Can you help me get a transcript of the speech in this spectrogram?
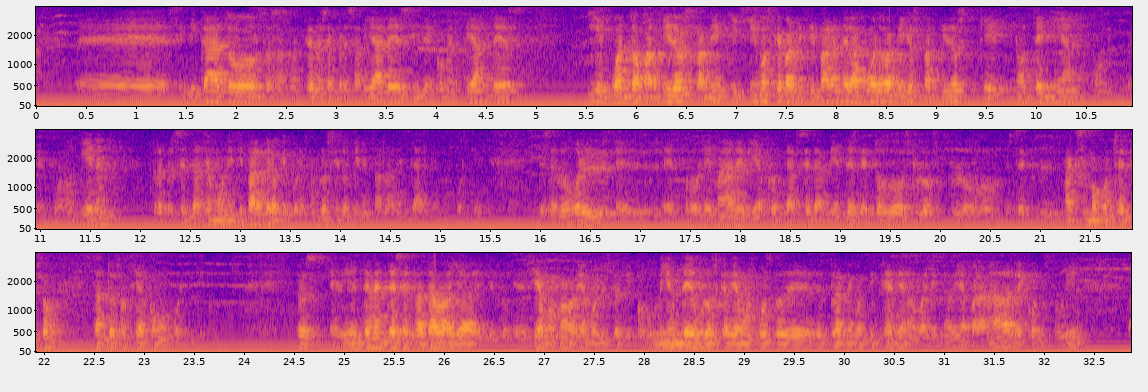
eh, sindicatos, las asociaciones empresariales y de comerciantes. Y en cuanto a partidos, también quisimos que participaran del acuerdo aquellos partidos que no tenían o, no tienen representación municipal, pero que por ejemplo sí lo tienen parlamentario, porque desde luego el, problema debía afrontarse también desde todos los, los, desde el máximo consenso, tanto social como político. Entonces, evidentemente se trataba ya, es lo que decíamos, ¿no? habíamos visto que con un millón de euros que habíamos puesto de, del plan de contingencia no, valía, había para nada, reconstruir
